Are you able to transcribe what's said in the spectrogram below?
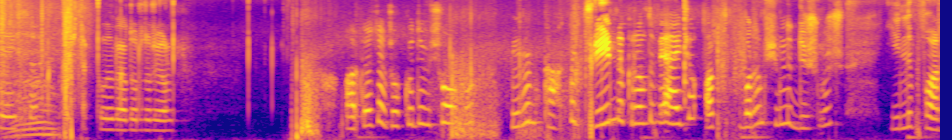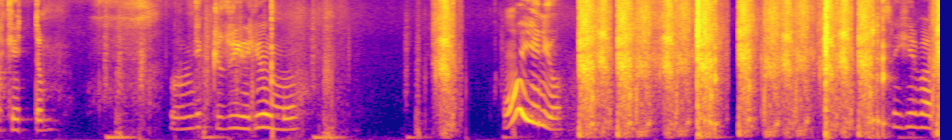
Neyse 5 dakikalığına durduruyorum. Arkadaşlar çok kötü bir şey oldu. Benim tahta küreğim de kırıldı ve ayrıca barım şimdi düşmüş. Yeni fark ettim. Örümcek gözü yeniyor mu? O yeniyor. Zehir verdi.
